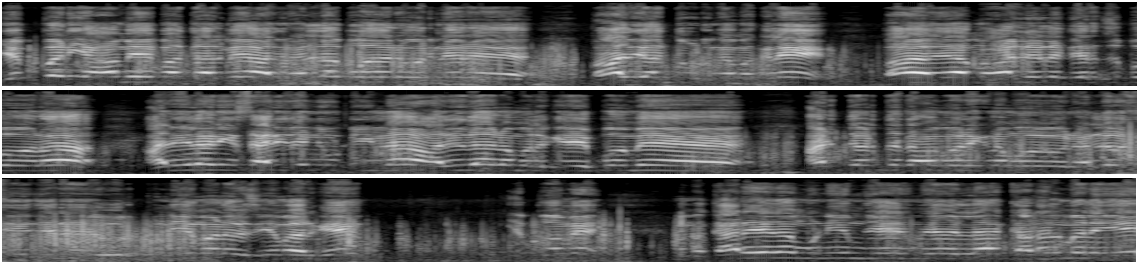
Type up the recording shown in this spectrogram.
எப்ப நீ ஆமையை பார்த்தாலுமே அது நல்லா போதான்னு ஒரு நேரம் பாதுகாத்து விடுங்க மக்களே. மாலையில தெரிச்சு போகிறா அதெல்லாம் நீங்க சரி பண்ணி விட்டீங்கன்னா அதுதான் நம்மளுக்கு எப்பவுமே அடுத்தடுத்த தலைமுறைக்கு நம்ம நல்ல விஷயம் செய்யறது ஒரு புண்ணியமான விஷயமா இருக்கு. எப்பவுமே நம்ம கரையெல்லாம் புண்ணியம் செய்யறதில்லை கடல் மேலேயே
